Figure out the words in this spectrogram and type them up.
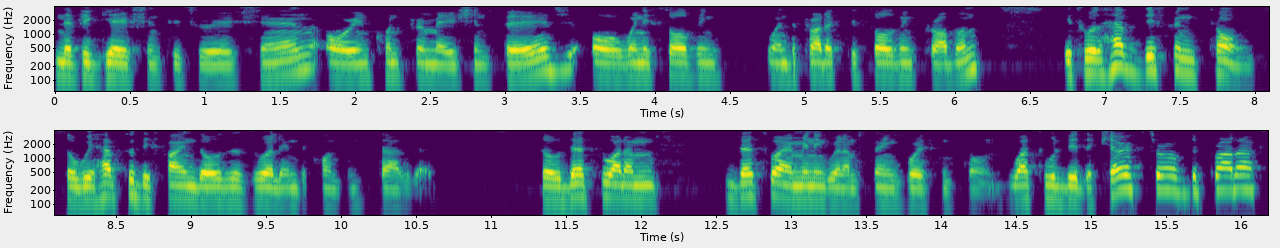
navigation situation, or in confirmation page, or when it's solving when the product is solving problems, it will have different tones. So we have to define those as well in the content style guide. So that's what I'm that's what I'm meaning when I'm saying voice and tone. What would be the character of the product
